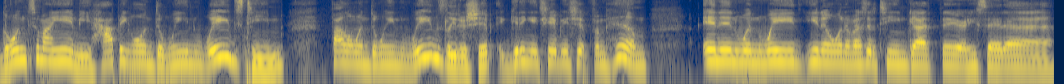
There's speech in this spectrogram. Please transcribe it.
going to Miami, hopping on Dwyane Wade's team, following Dwyane Wade's leadership, getting a championship from him. And then when Wade, you know, when the rest of the team got there, he said, uh,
